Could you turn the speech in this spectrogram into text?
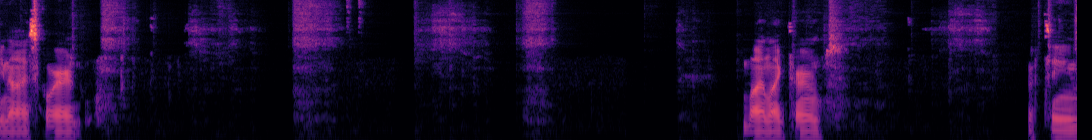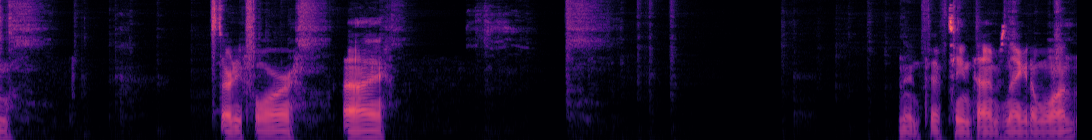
15i squared. Combine like terms. 15 34 i and then 15 times negative 1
